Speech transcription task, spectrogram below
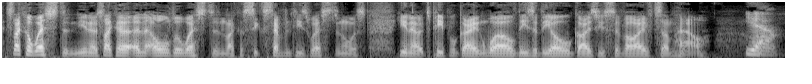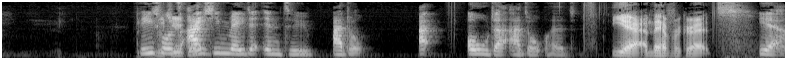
it's like a western you know it's like a, an older western like a 670s western or you know it's people going well these are the old guys who survived somehow Yeah. These Would ones actually made it into adult, a- older adulthood. yeah and they have regrets Yeah.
